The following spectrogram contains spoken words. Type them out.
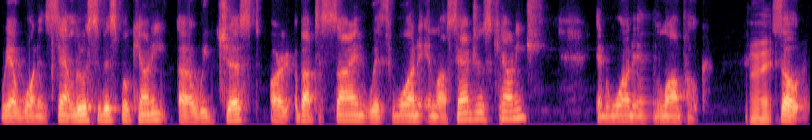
We have one in San Luis Obispo County. Uh, we just are about to sign with one in Los Angeles County and one in Lompoc. All right. So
